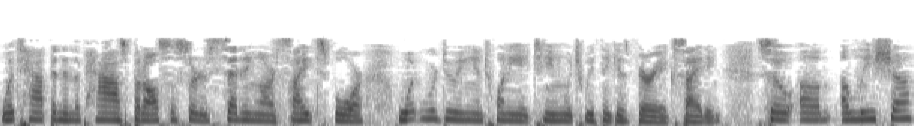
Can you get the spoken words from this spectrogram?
what's happened in the past, but also sort of setting our sights for what we're doing in 2018, which we think is very exciting. So, um, Alicia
